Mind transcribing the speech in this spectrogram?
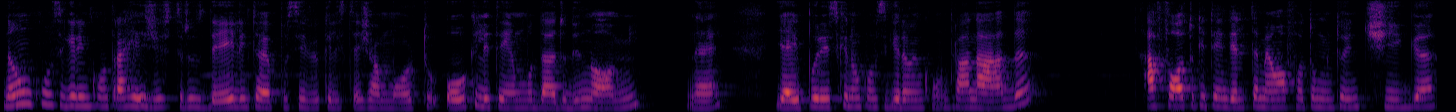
Não conseguiram encontrar registros dele, então é possível que ele esteja morto ou que ele tenha mudado de nome, né? E aí por isso que não conseguiram encontrar nada. A foto que tem dele também é uma foto muito antiga.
